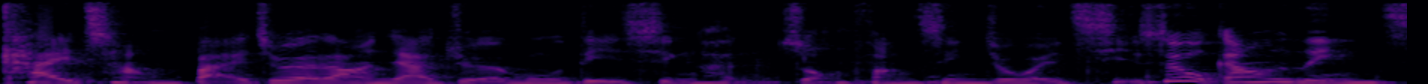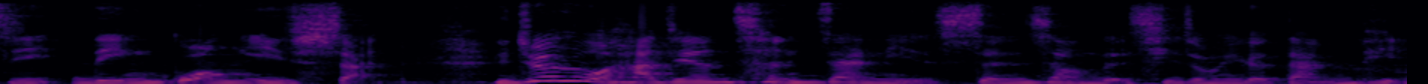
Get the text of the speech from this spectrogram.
开场白就会让人家觉得目的性很重，防心就会起。所以我刚刚灵机灵光一闪，你觉得如果他今天称赞你身上的其中一个单品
